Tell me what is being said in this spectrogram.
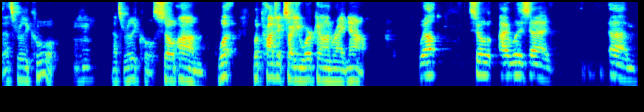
That's really cool. Mm-hmm. That's really cool. So, um, what what projects are you working on right now? Well, so I was uh, um,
